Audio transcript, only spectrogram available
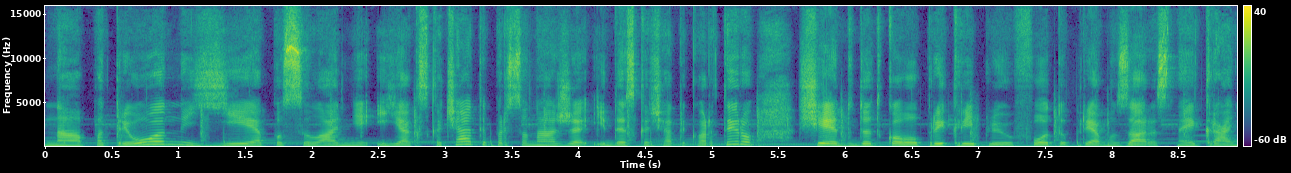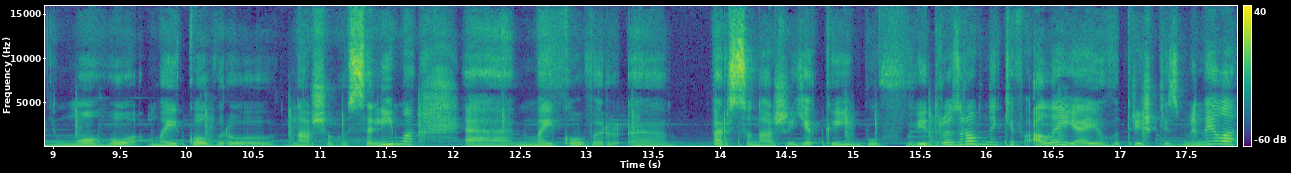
на Patreon, є посилання і як скачати персонажа, і де скачати квартиру. Ще я додатково прикріплюю фото прямо зараз на екрані мого мейковеру нашого Саліма. Е, мейковер ковер е, персонажа, який був від розробників, але я його трішки змінила,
